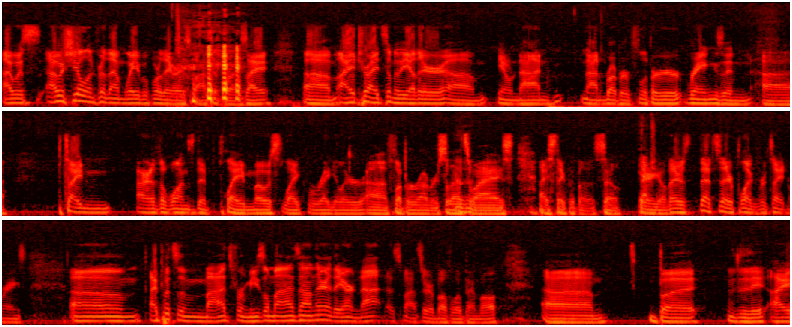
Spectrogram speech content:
I was I was shilling for them way before they were a sponsor for us. I um, I tried some of the other um, you know non non rubber flipper rings, and uh, Titan are the ones that play most like regular uh, flipper rubber, so that's Mhm. why I stick with those. So there you go. There's that's their plug for Titan rings. Um, I put some mods for Mezel Mods on there. They are not a sponsor of Buffalo Pinball, um, but the, I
